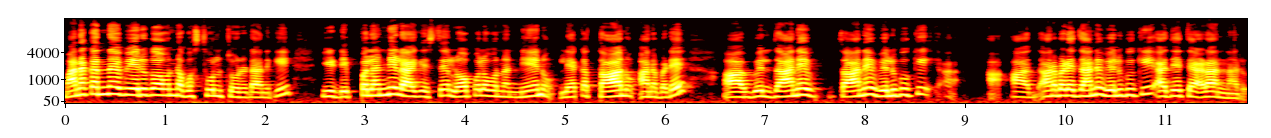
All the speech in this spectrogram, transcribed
మనకన్నా వేరుగా ఉన్న వస్తువులను చూడడానికి ఈ డిప్పలన్నీ లాగేస్తే లోపల ఉన్న నేను లేక తాను అనబడే ఆ వెల్ దానే తానే వెలుగుకి అనబడే దానే వెలుగుకి అదే తేడా అన్నారు.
